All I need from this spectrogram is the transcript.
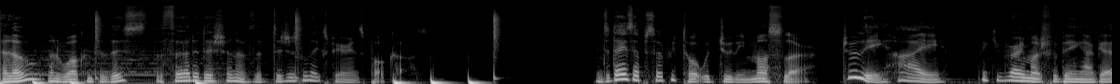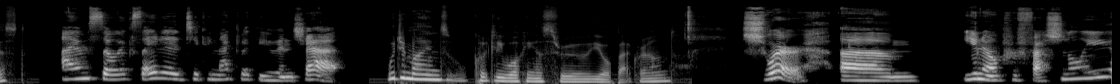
Hello, and welcome to this, the third edition of the Digital Experience Podcast. In today's episode, we talk with Julie Morsler. Julie, hi. Thank you very much for being our guest. I'm so excited to connect with you and chat. Would you mind quickly walking us through your background? Sure. Um, you know, professionally,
